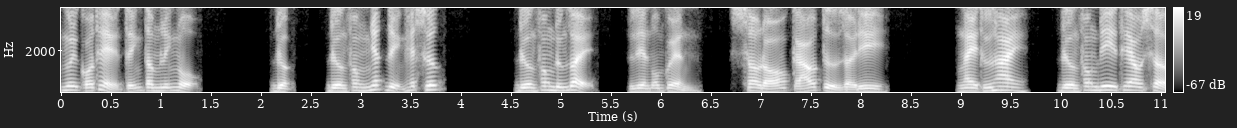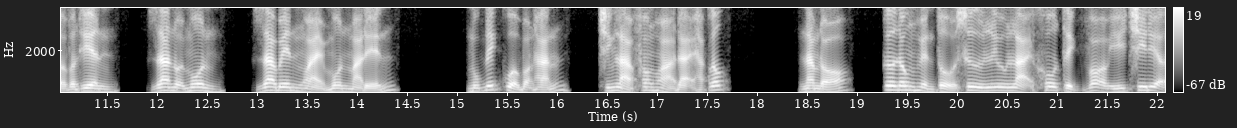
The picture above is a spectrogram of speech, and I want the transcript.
ngươi có thể tĩnh tâm lĩnh ngộ. Được, đường phong nhất định hết sức. Đường phong đứng dậy, liền ôm quyền, sau đó cáo tử rời đi. Ngày thứ hai, đường phong đi theo sở vân thiên, ra nội môn, ra bên ngoài môn mà đến. Mục đích của bọn hắn, chính là phong hỏa đại hạc gốc. Năm đó, cơ đông huyền tổ sư lưu lại khô tịch võ ý chi địa,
